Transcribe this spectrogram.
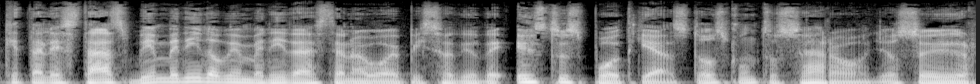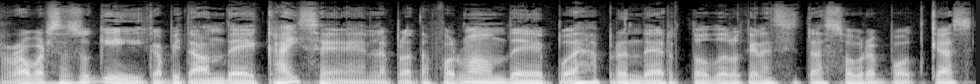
¿qué tal estás? Bienvenido, bienvenida a este nuevo episodio de Estos Podcast 2.0. Yo soy Robert Sasuki, capitán de Kaizen, la plataforma donde puedes aprender todo lo que necesitas sobre podcast.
